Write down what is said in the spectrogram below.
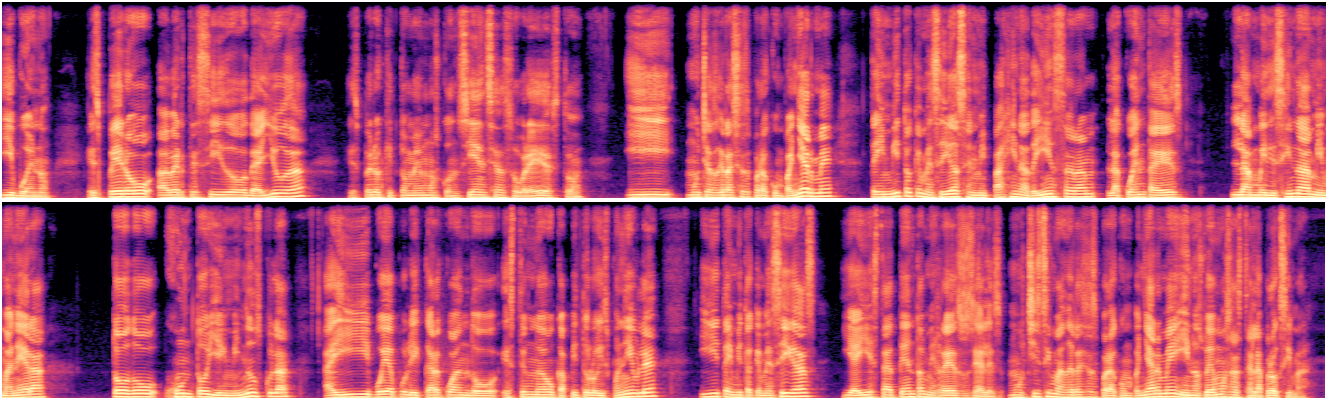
Y bueno, espero haberte sido de ayuda, espero que tomemos conciencia sobre esto y muchas gracias por acompañarme. Te invito a que me sigas en mi página de Instagram, la cuenta es La Medicina a mi manera, todo junto y en minúscula. Ahí voy a publicar cuando esté un nuevo capítulo disponible y te invito a que me sigas y ahí está atento a mis redes sociales. Muchísimas gracias por acompañarme y nos vemos hasta la próxima.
